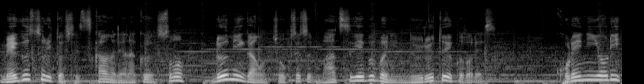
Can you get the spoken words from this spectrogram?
目薬として使うのではなく、そのルミガンを直接まつげ部分に塗るということです。これにより、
